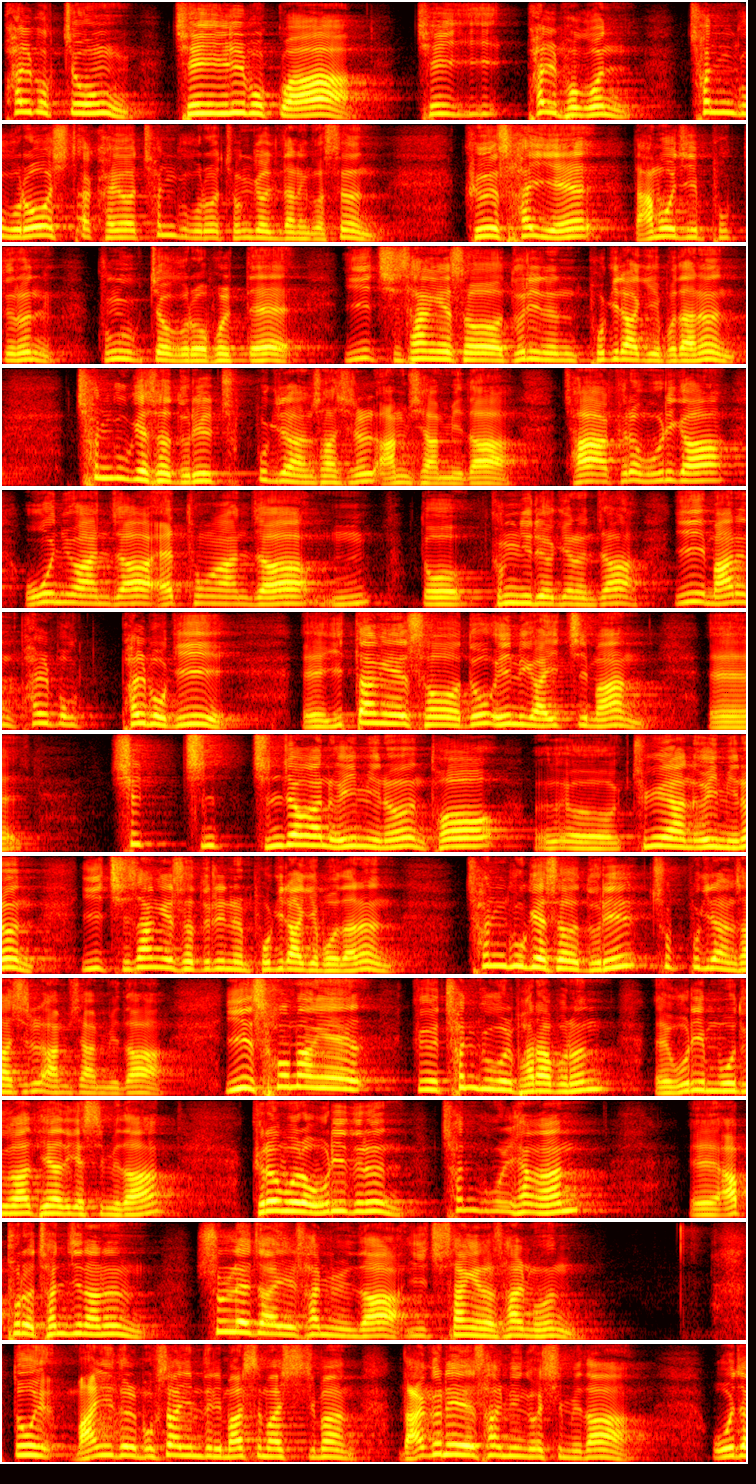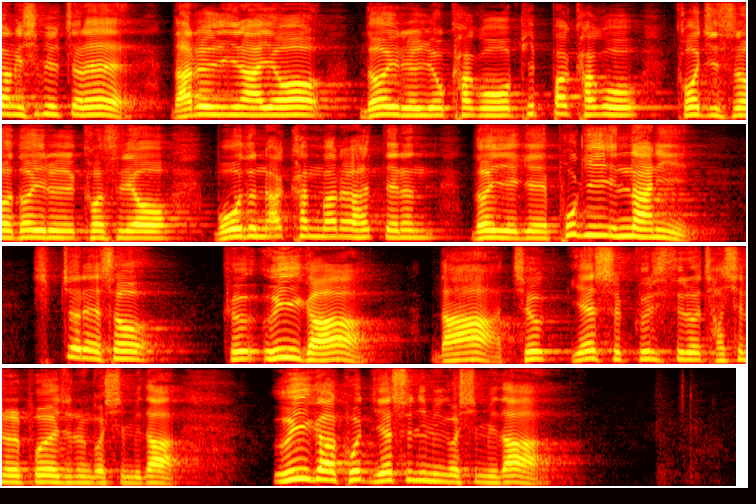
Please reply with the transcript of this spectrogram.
팔복 중 제1복과 제8복은 천국으로 시작하여 천국으로 종결된다는 것은 그 사이에 나머지 복들은 궁극적으로 볼때 이 지상에서 누리는 복이라기보다는 천국에서 누릴 축복이라는 사실을 암시합니다. 자, 그럼 우리가 온유한 자, 애통한 자, 음, 또 긍휼히 여기는 자, 이 많은 팔복, 팔복이 에, 이 땅에서도 의미가 있지만 에, 실, 진, 진정한 의미는 더 어, 중요한 의미는 이 지상에서 누리는 복이라기보다는 천국에서 누릴 축복이라는 사실을 암시합니다. 이 소망의 그 천국을 바라보는 에, 우리 모두가 되어야 되겠습니다. 그러므로 우리들은 천국을 향한 에, 앞으로 전진하는 순례자의 삶입니다. 이 지상에서 삶은 또 많이들 목사님들이 말씀하시지만 나그네의 삶인 것입니다. 5장 11절에 나를 인하여 너희를 욕하고 핍박하고 거짓으로 너희를 거스려 모든 악한 말을 할 때는 너희에게 복이 있나니 10절에서 그 의가 나, 즉 예수 그리스도 자신을 보여주는 것입니다. 의가 곧 예수님인 것입니다.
